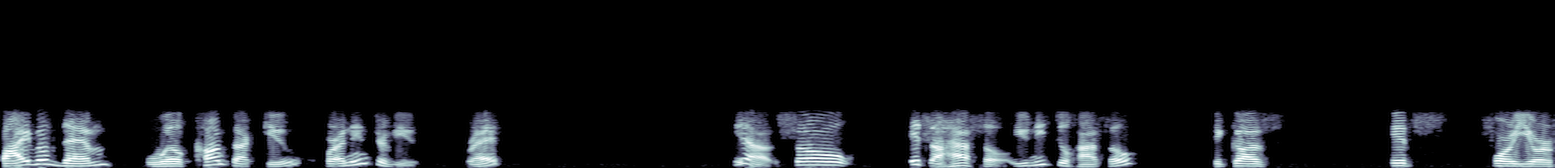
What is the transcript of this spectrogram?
five of them will contact you for an interview, right? Yeah, so it's a hassle. You need to hustle because it's for your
